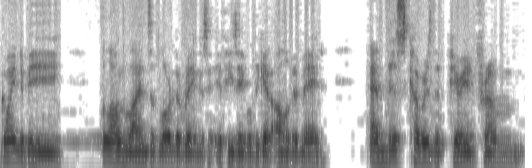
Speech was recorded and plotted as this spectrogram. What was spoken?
going to be along the lines of Lord of the Rings if he's able to get all of it made. And this covers the period from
